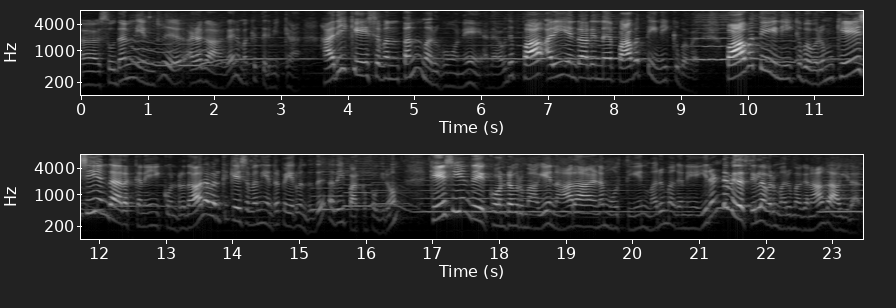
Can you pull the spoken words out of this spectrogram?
அஹ், சுதன் என்று அழகாக நமக்கு தெரிவிக்கிறார். ஹரிகேசவன் தன் மருகோனே அதாவது பா ஹரி என்றால் என்ன? பாவத்தை நீக்குபவர். பாவத்தை நீக்குபவரும் கேசி என்ற அரக்கனை கொன்றதால் அவருக்கு கேசவன் என்ற பெயர் வந்தது. அதை பார்க்க போகிறோம். கேசி என்று கொன்றவருமாகிய நாராயணமூர்த்தியின் மருமகனே இரண்டு விதத்தில் அவர் மருமகனாக ஆகிறார்.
